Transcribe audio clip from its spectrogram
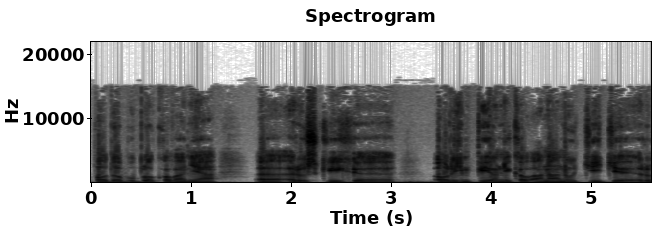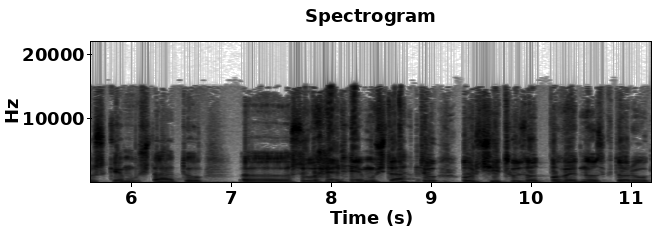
podobu blokovania uh, ruských uh, olimpionikov a nanútiť ruskému štátu, e, suverénnemu štátu určitú zodpovednosť, ktorú, e,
